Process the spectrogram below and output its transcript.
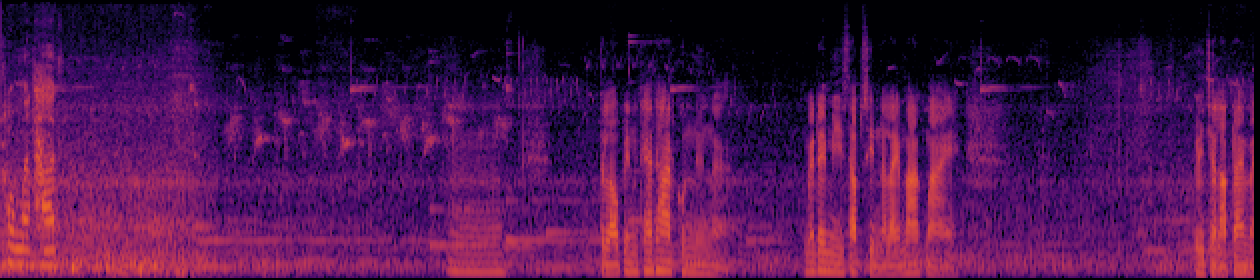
พรหมทัศน์อืมแต่เราเป็นแค่ทาสคนหนึ่งอะไม่ได้มีทรัพย์สินอะไรมากมายเอ้ยจะรับได้ไหม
